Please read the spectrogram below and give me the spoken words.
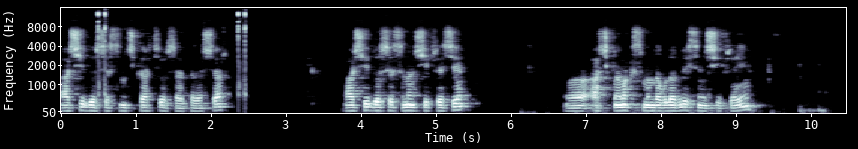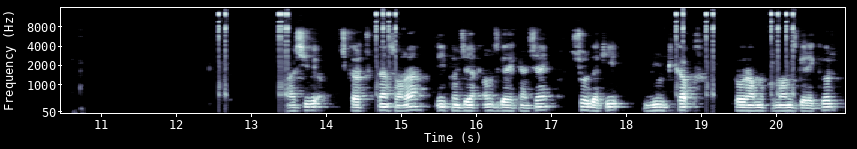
Arşiv dosyasını çıkartıyoruz arkadaşlar. Arşiv dosyasının şifresi aa, açıklama kısmında bulabilirsiniz şifreyi. Arşivi çıkarttıktan sonra ilk önce yapmamız gereken şey şuradaki WinPickup programını kurmamız gerekiyor.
